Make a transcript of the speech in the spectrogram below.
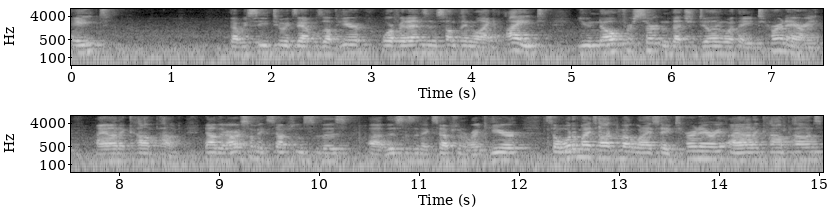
ate, that we see two examples of here, or if it ends in something like ite, you know for certain that you're dealing with a ternary ionic compound. Now there are some exceptions to this. Uh, this is an exception right here. So what am I talking about when I say ternary ionic compounds?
